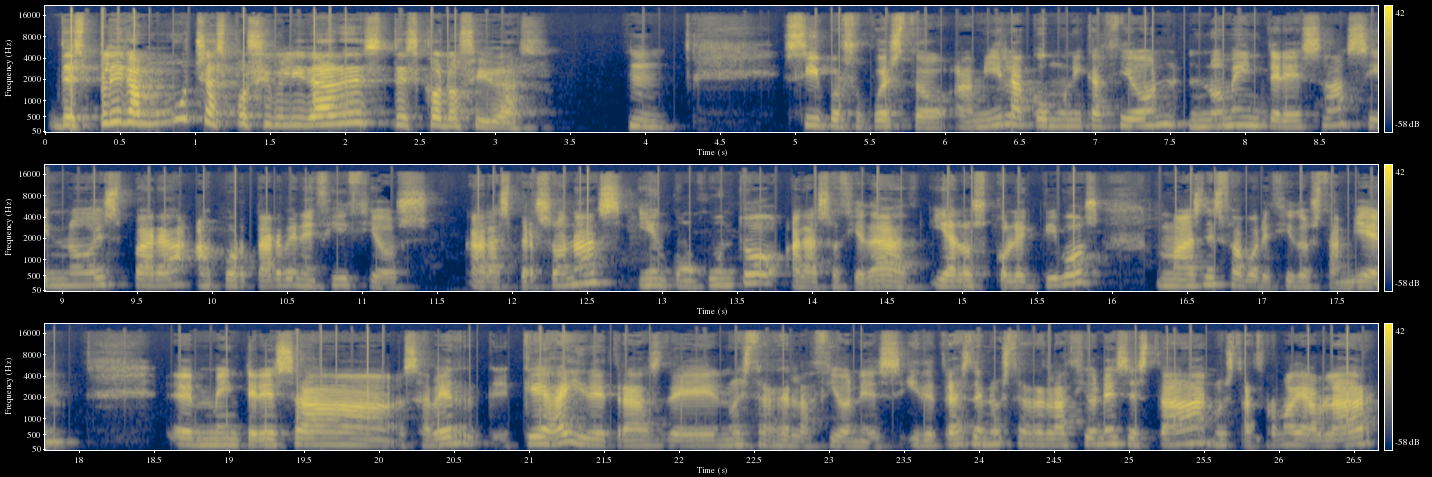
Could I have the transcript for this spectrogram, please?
despliega muchas posibilidades desconocidas. Hmm. Sí, por supuesto. A mí la comunicación no me interesa si no es para aportar beneficios a las personas y en conjunto a la sociedad y a los colectivos más desfavorecidos también. Eh, me interesa saber qué hay detrás de nuestras relaciones y detrás de nuestras relaciones está nuestra forma de hablar,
